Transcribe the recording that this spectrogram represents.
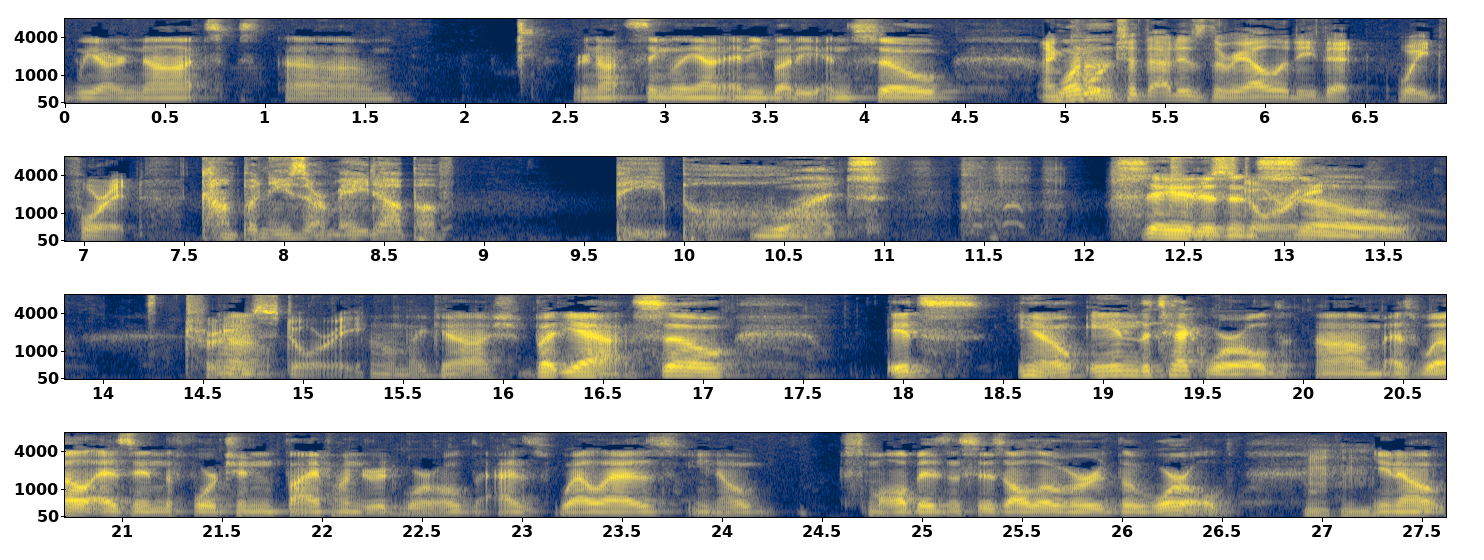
we are not. Um, we're not singling out anybody. And so, And core the- to that is the reality that wait for it, companies are made up of people. what? Say it isn't story. so. True Oh. story. Oh my gosh. But yeah, so it's, you know, in the tech world, um, as well as in the Fortune 500 world, as well as, you know, small businesses all over the world, hmm you know,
